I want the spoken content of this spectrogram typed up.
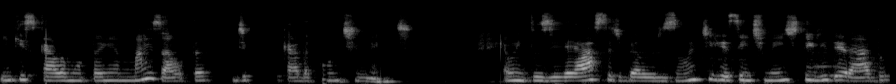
em que escala a montanha mais alta de cada continente. É um entusiasta de Belo Horizonte e recentemente tem liderado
